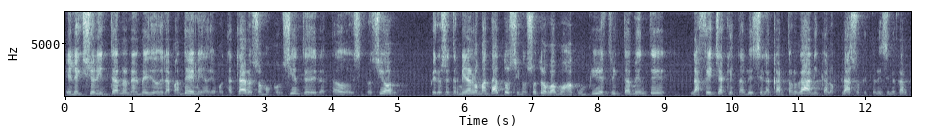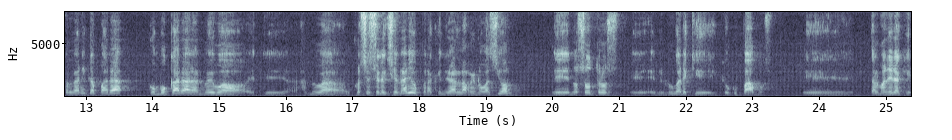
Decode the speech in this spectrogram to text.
elección interna en el medio de la pandemia, digamos, está claro, somos conscientes del estado de situación, pero se terminan los mandatos y nosotros vamos a cumplir estrictamente las fechas que establece la Carta Orgánica, los plazos que establece la Carta Orgánica para convocar a la nueva, este, proceso eleccionario para generar la renovación de nosotros eh, en los lugares que, ocupamos. Eh, de tal manera que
